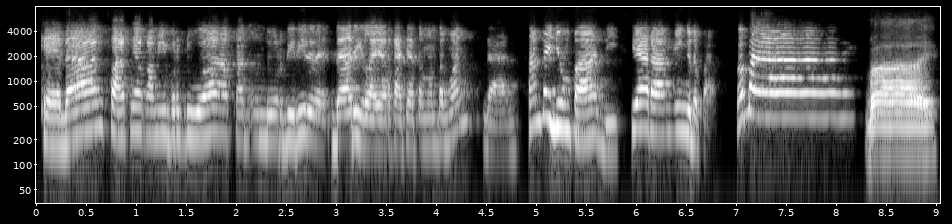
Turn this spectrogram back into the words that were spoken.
Oke, dan saatnya kami berdua akan undur diri dari layar kaca teman-teman. Dan sampai jumpa di siaran minggu depan. Bye-bye. Bye.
